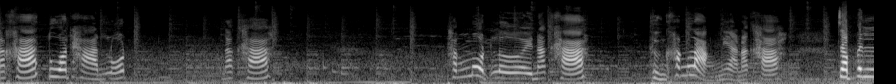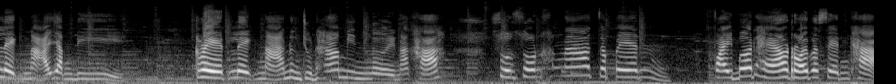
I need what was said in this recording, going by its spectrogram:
นะคะ ตัวฐานรถนะคะ ทั้งหมดเลยนะคะ ถึงข้างหลังเนี่ยนะคะ จะเป็นเหล็กหนาอย่างดี เกรดเหล็กหนา 1.5 มิลเลยนะคะ ส่วนโซนข้างหน้าจะเป็นไฟเบอร์แท้ 100%ค่ะ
